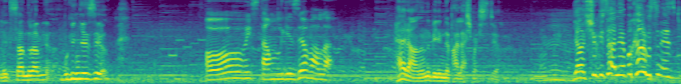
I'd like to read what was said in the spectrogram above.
Aleksandram ya bugün geziyor. Oo İstanbul'u geziyor valla. her anını benimle paylaşmak istiyor. Ya şu güzelliğe bakar mısın Ezgi?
